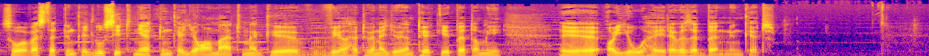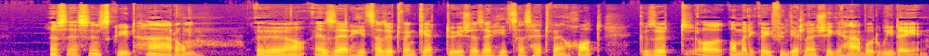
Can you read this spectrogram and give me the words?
Szóval vesztettünk egy lucit, nyertünk egy almát, meg vélhetően egy olyan térképet, ami a jó helyre vezet bennünket. Assassin's Creed 3 1752 és 1776 között az amerikai függetlenségi háború idején.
